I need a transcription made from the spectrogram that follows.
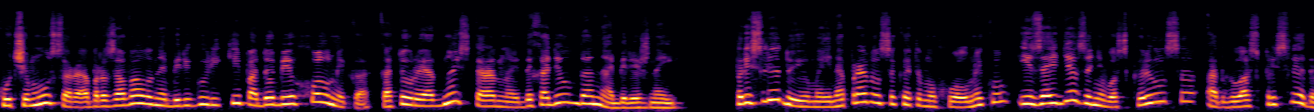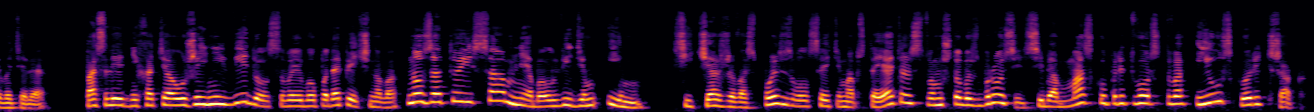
Куча мусора образовала на берегу реки подобие холмика, который одной стороной доходил до набережной. Преследуемый направился к этому холмику и, зайдя за него, скрылся от глаз преследователя. Последний, хотя уже и не видел своего подопечного, но зато и сам не был видим им. Сейчас же воспользовался этим обстоятельством, чтобы сбросить с себя маску притворства и ускорить шаг.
